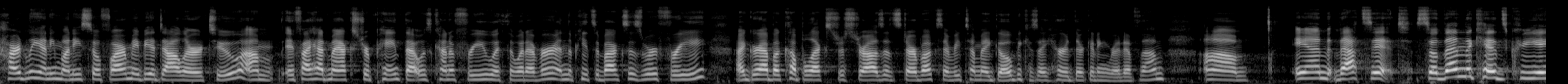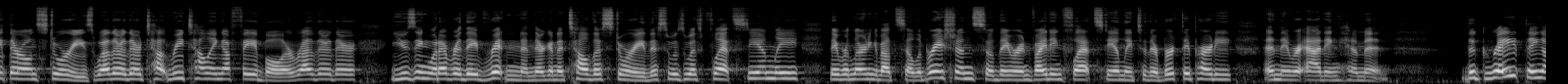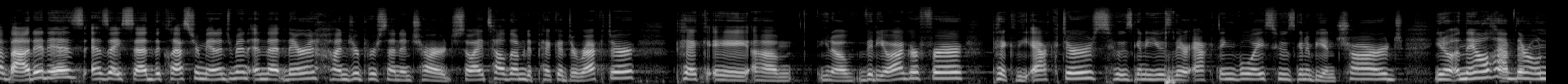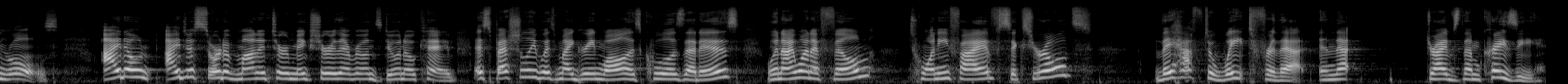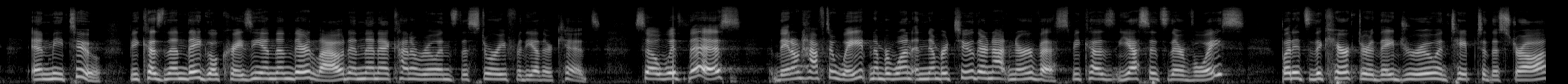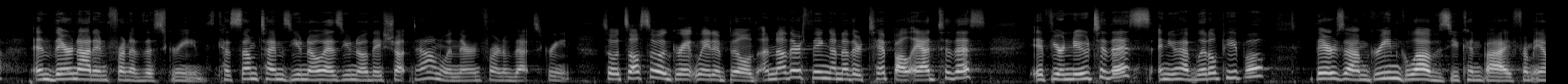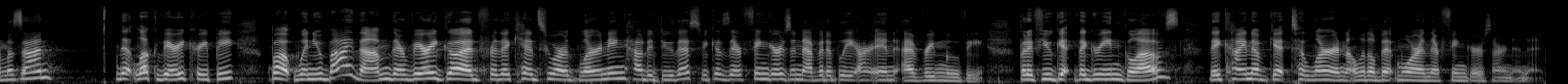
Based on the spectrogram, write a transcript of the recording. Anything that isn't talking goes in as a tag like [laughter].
hardly any money so far, maybe a dollar or two. Um, if I had my extra paint, that was kind of free with whatever, and the pizza boxes were free. I grab a couple extra straws at Starbucks every time I go because I heard they're getting rid of them. Um, and that's it. So then the kids create their own stories, whether they're retelling a fable or whether they're using whatever they've written and they're going to tell the story. This was with Flat Stanley. They were learning about celebrations, so they were inviting Flat Stanley to their birthday party and they were adding him in. The great thing about it is, as I said, the classroom management and that they're 100% in charge. So I tell them to pick a director, pick a um, you know videographer, pick the actors, who's going to use their acting voice, who's going to be in charge, you know, and they all have their own roles. I don't, I just sort of monitor and make sure that everyone's doing okay. Especially with my green wall, as cool as that is, when I want to film 25 six year olds, they have to wait for that. And that drives them crazy and me too, because then they go crazy and then they're loud and then it kind of ruins the story for the other kids. So with this, they don't have to wait, number one. And number two, they're not nervous because yes, it's their voice, but it's the character they drew and taped to the straw and they're not in front of the screen. Because sometimes, you know, as you know, they shut down when they're in front of that screen. So it's also a great way to build. Another thing, another tip I'll add to this, if you're new to this and you have little people, there's um, green gloves you can buy from Amazon that look very creepy, but when you buy them, they're very good for the kids who are learning how to do this because their fingers inevitably are in every movie. But if you get the green gloves, they kind of get to learn a little bit more and their fingers aren't in it.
